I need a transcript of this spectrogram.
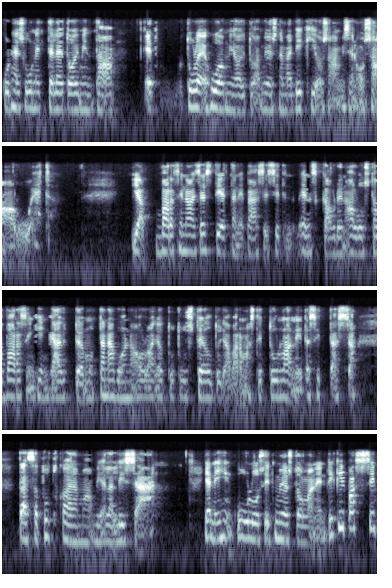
kun he suunnittelee toimintaa, että tulee huomioitua myös nämä digiosaamisen osa-alueet. Ja varsinaisesti, että ne pääsisivät ensi kauden alusta varsinkin käyttöön, mutta tänä vuonna ollaan jo tutusteltu ja varmasti tullaan niitä sitten tässä, tässä tutkailemaan vielä lisää. Ja niihin kuuluu sitten myös tuollainen digipassi,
